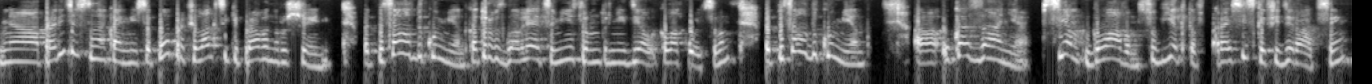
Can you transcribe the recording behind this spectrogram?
а, правительственная комиссия по профилактике правонарушений подписала документ, который возглавляется министром внутренних дел Колокольцевым, подписала документ, а, указание всем главам субъектов Российской Федерации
